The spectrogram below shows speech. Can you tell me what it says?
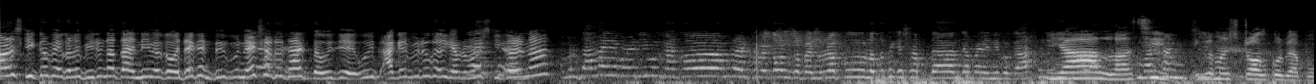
মানুষ কি করবে? এগুলো ভিডিও না তাই নিবে কবে? দেখেন দুই বোন একসাথে থাকতো। ওই যে ওই আগের ভিডিও করে মানুষ কি করে না? ইয়া আল্লাহ এগুলো মানুষ ট্রল করবে আপু।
